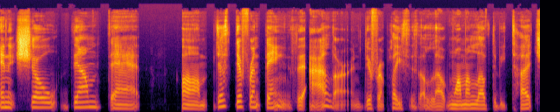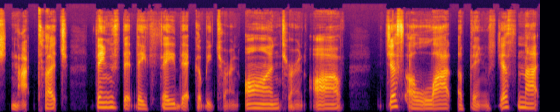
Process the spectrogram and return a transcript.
And it showed them that um, just different things that I learned, different places. A love, woman love to be touched, not touched. Things that they say that could be turned on, turned off. Just a lot of things. Just not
